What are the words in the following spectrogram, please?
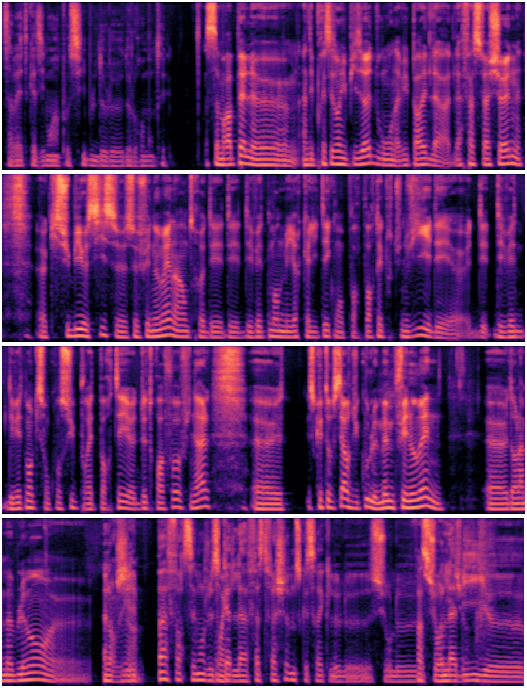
ça va être quasiment impossible de le, remonter. Ça me rappelle euh, un des précédents épisodes où on avait parlé de la, de la fast fashion euh, qui subit aussi ce, ce phénomène hein, entre des, des, des, vêtements de meilleure qualité qu'on va pouvoir porter toute une vie et des, euh, des, vêtements qui sont conçus pour être portés deux, trois fois au final. Est-ce que tu observes du coup le même phénomène dans l'ameublement Alors, j'irai pas forcément jusqu'à de la fast fashion parce que c'est vrai que le, sur le sur l'habit euh,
